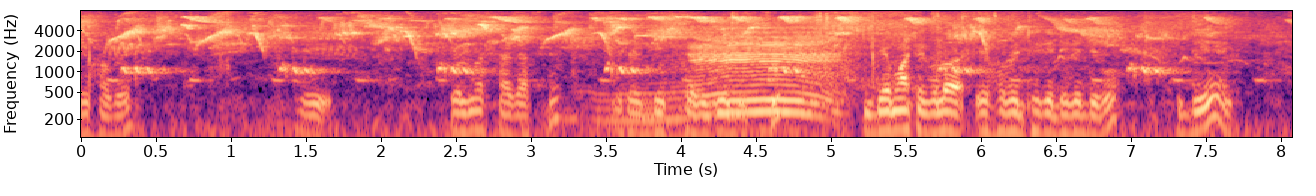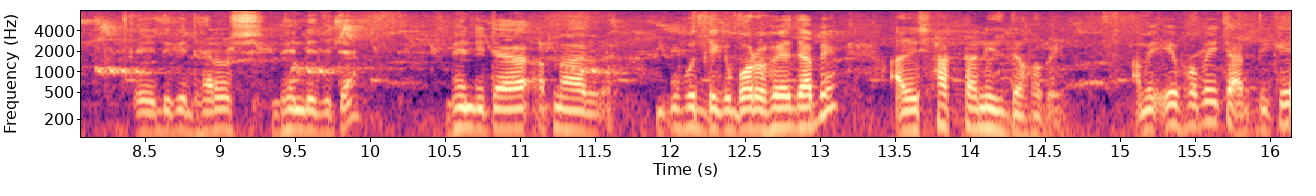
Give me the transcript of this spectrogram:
এইভাবে এই কলমা শাক আছে এটা বীজটা দিয়ে দিচ্ছি। মাটিগুলো এভাবে ঢেকে ঢেকে দেবো, দিয়ে এইদিকে ঢেঁড়স ভেন্ডি যেটা, ভেন্ডিটা আপনার উপর দিকে বড় হয়ে যাবে আর এই শাকটা নিচ দেওয়া হবে। আমি এভাবেই চারদিকে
